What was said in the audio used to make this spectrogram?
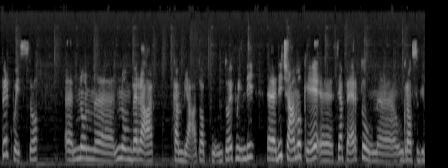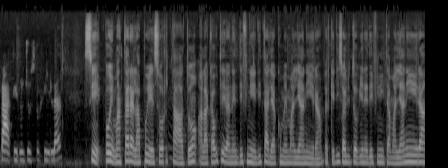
per questo eh, non, eh, non verrà cambiato appunto e quindi eh, diciamo che eh, si è aperto un, eh, un grosso dibattito, giusto Phil? Sì, poi Mattarella ha poi esortato alla cautela nel definire l'Italia come maglia nera, perché di solito viene definita maglia nera,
